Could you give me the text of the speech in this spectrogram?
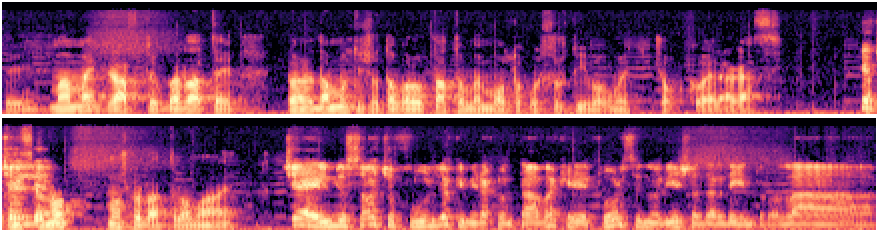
sì. Ma Minecraft, guardate, da molti sottovalutato, ma è molto costruttivo come gioco, eh, ragazzi. E c'è, Attenzione, non, non scordatelo mai. c'è il mio socio Fulvio che mi raccontava che forse non riesce a dar dentro la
